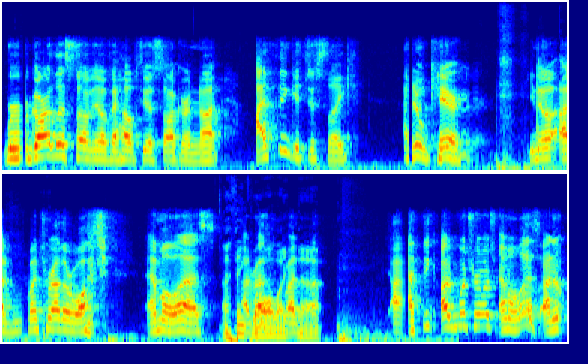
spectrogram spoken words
regardless of you know if it helps U.S. soccer or not, I think it's just like I don't care. You know, I'd much rather watch MLS. I think I'd we're all like I'd- that. I think I'd much rather watch MLS. I know,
